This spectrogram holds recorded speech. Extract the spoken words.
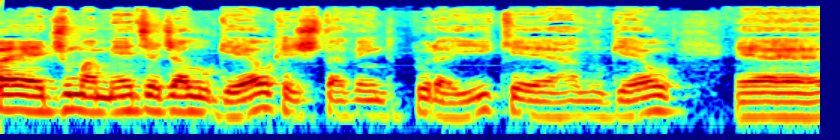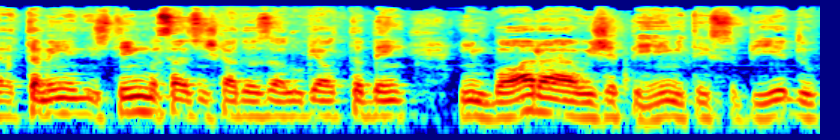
é, de uma média de aluguel que a gente está vendo por aí, que é aluguel é, também a gente tem mostrado os indicadores do aluguel também, embora o IGPM tenha subido,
